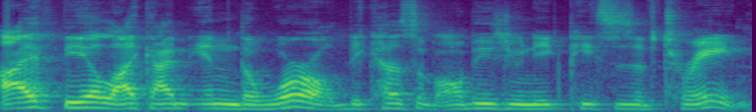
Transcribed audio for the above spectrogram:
I feel like I'm in the world because of all these unique pieces of terrain.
